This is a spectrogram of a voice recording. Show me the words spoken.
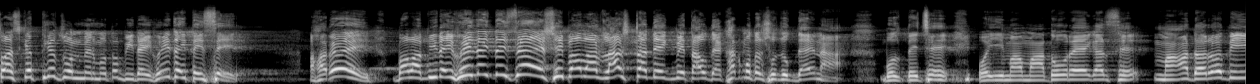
তো আজকের থেকে জন্মের মতো বিদায় হয়ে যাইতেছে। আরে বাবা বিদায় হয়ে যাইতেছে, সেই বাবার লাশটা দেখবে, তাও দেখার মতো সুযোগ দেয় না। বলতেছে, ওই মা মা দৌড়ে গেছে মা দরদি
